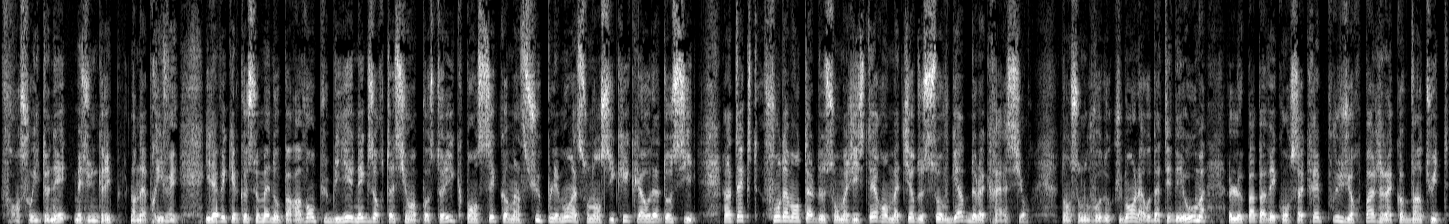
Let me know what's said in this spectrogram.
François y tenait, mais une grippe l'en a privé. Il avait quelques semaines auparavant publié une exhortation apostolique pensée comme un supplément à son encyclique Laudato Si, un texte fondamental de son magistère en matière de sauvegarde de la création. Dans son nouveau document, Laudate Deum, le pape avait consacré plusieurs pages à la COP28.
